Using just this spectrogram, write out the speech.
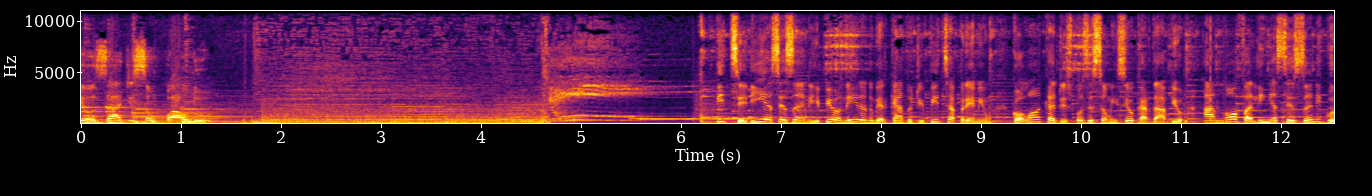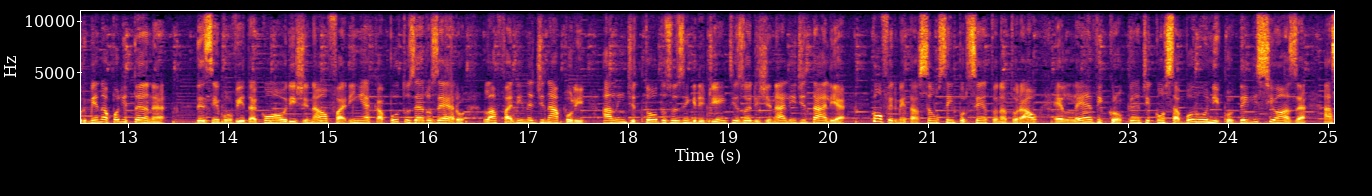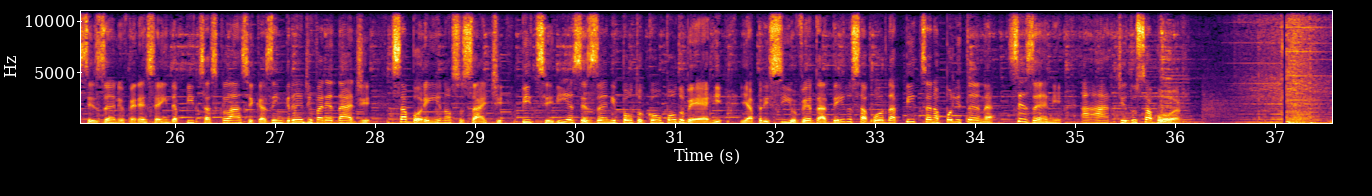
Guiosá de São Paulo. Pizzeria Cesani, pioneira no mercado de pizza premium, coloca à disposição em seu cardápio a nova linha Cesani Gourmet Napolitana. Desenvolvida com a original farinha Caputo 00, La Farina de Nápoles, além de todos os ingredientes originais de Itália. Com fermentação 100% natural, é leve, crocante com sabor único, deliciosa. A Cesani oferece ainda pizzas clássicas em grande variedade. Saboreie nosso site pizzeriacesani.com.br e aprecie o verdadeiro sabor da pizza napolitana. Cesani, a arte do sabor.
